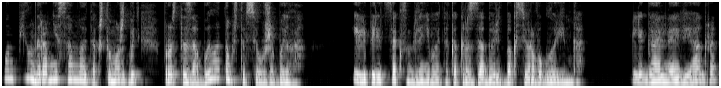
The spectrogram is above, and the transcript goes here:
Он пил наравне со мной, так что, может быть, просто забыл о том, что все уже было. Или перед сексом для него это как раз задорит боксера в углу ринга. Легальная Виагра.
